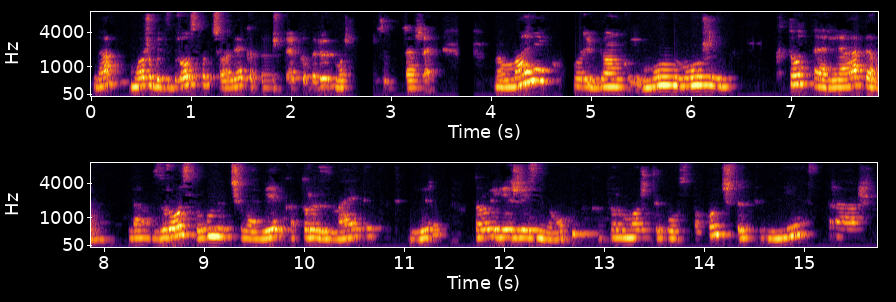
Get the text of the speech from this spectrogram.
да, может быть, взрослый человек, это что я говорю, может раздражать. Но маленькому ребенку ему нужен кто-то рядом, да, взрослый умный человек, который знает этот мир, у которого есть жизненный опыт, который может его успокоить, что это не страшно,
